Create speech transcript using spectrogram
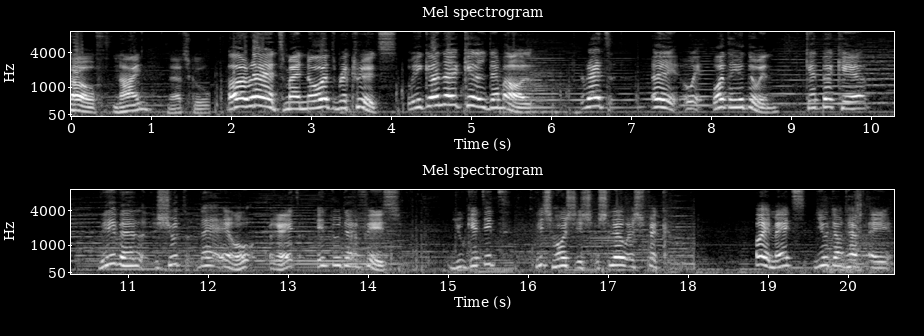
oh, nine? That's cool. Alright, my Nord recruits. We're gonna kill them all. Red... Hey, wait, what are you doing? Get back here. We will shoot the arrow right into their face. You get it? This horse is slow as fuck. Oi, mates, you don't have a...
